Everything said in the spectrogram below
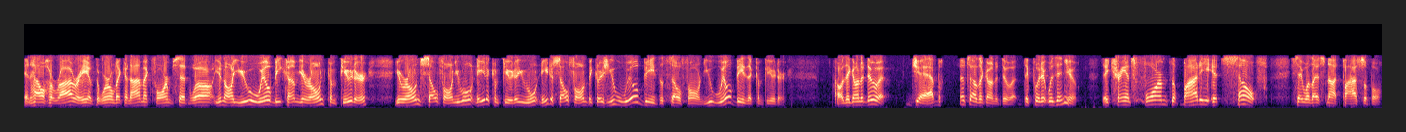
and how Harari of the World Economic Forum said, well, you know, you will become your own computer, your own cell phone. You won't need a computer. You won't need a cell phone because you will be the cell phone. You will be the computer. How are they going to do it? Jab. That's how they're going to do it. They put it within you. They transform the body itself. Say, well, that's not possible.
